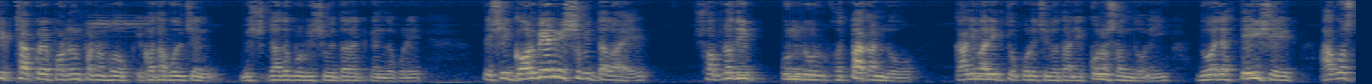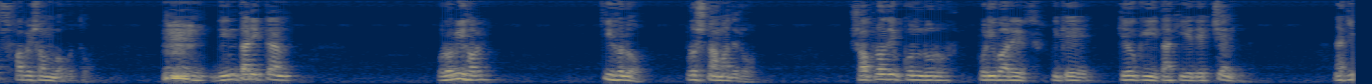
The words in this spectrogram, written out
ঠিকঠাক করে পঠন পাঠন হোক, এ কথা বলছেন বিশ্ব যাদবপুর বিশ্ববিদ্যালয়কে কেন্দ্র করে। তো সেই গর্বের বিশ্ববিদ্যালয়ে স্বপ্নদীপ কুণ্ডুর হত্যাকাণ্ড কালিমালিক তো করেছিল, তা নিয়ে কোনো সন্দেহ নেই। দু হাজার তেইশের আগস্ট হবে সম্ভবত। দিন তারিখটা রমি হবে। কি হলো? প্রশ্ন আমাদেরও। স্বপ্নদীপ কুণ্ডুর পরিবারের দিকে কেউ কি তাকিয়ে দেখছেন? নাকি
